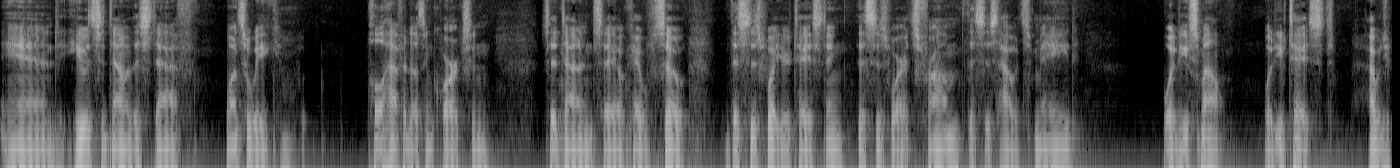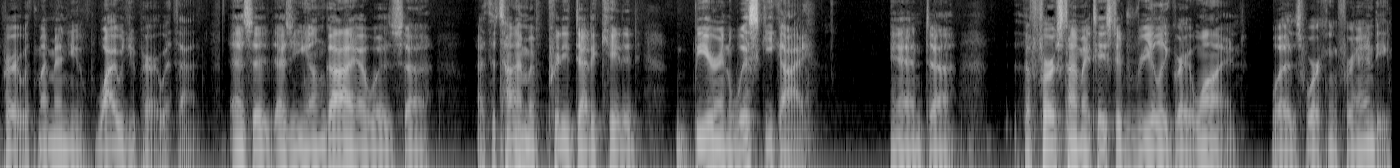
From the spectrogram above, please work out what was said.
and he would sit down with his staff once a week, pull half a dozen corks, and sit down and say, "Okay, so this is what you're tasting. This is where it's from. This is how it's made. What do you smell? What do you taste? How would you pair it with my menu? Why would you pair it with that?" As a as a young guy, I was uh, at the time a pretty dedicated beer and whiskey guy. And uh, the first time I tasted really great wine was working for Andy.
